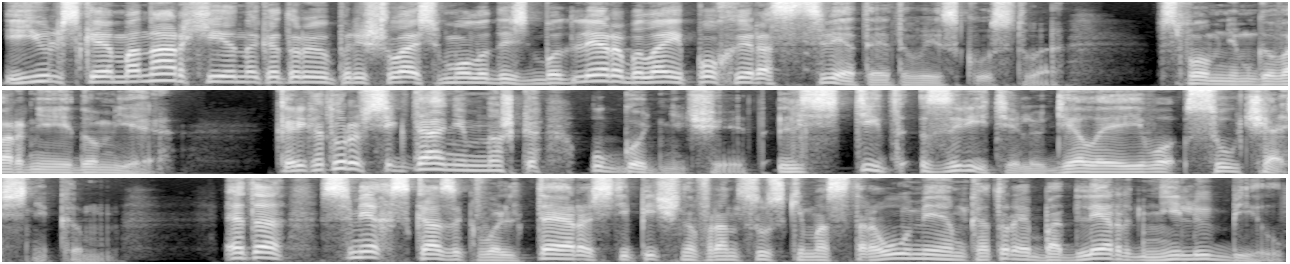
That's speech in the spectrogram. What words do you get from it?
Июльская монархия, на которую пришлась молодость Бодлера, была эпохой расцвета этого искусства. Вспомним Гаварни и Домье. Карикатура всегда немножко угодничает, льстит зрителю, делая его соучастником. Это смех сказок Вольтера с типично французским остроумием, которое Бодлер не любил.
